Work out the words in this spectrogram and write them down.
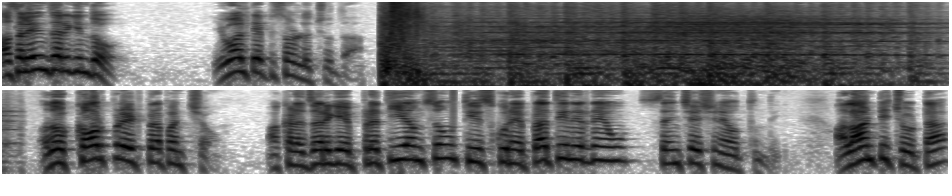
అసలేం జరిగిందో? ఇవాళ ఎపిసోడ్లో చూద్దాం. అదో కార్పొరేట్ ప్రపంచం. అక్కడ జరిగే ప్రతి అంశం తీసుకునే ప్రతి నిర్ణయం సెన్సేషన్ అవుతుంది. అలాంటి చోట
